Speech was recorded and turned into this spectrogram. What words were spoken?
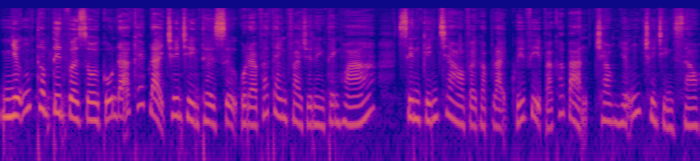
Những thông tin vừa rồi cũng đã khép lại chương trình thời sự của Đài Phát thanh và Truyền hình Thanh Hóa. Xin kính chào và gặp lại quý vị và các bạn trong những chương trình sau.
